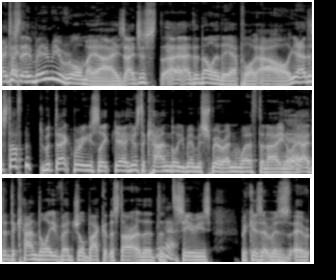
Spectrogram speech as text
I just it made me roll my eyes. I just I, Yeah. I did not like the epilogue at all. Yeah, the stuff with, with Dick where he's like, yeah, here's the candle you made me swear in with, and I you know I, I did the candlelight vigil back at the start of the, the Yeah. series because it was uh,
